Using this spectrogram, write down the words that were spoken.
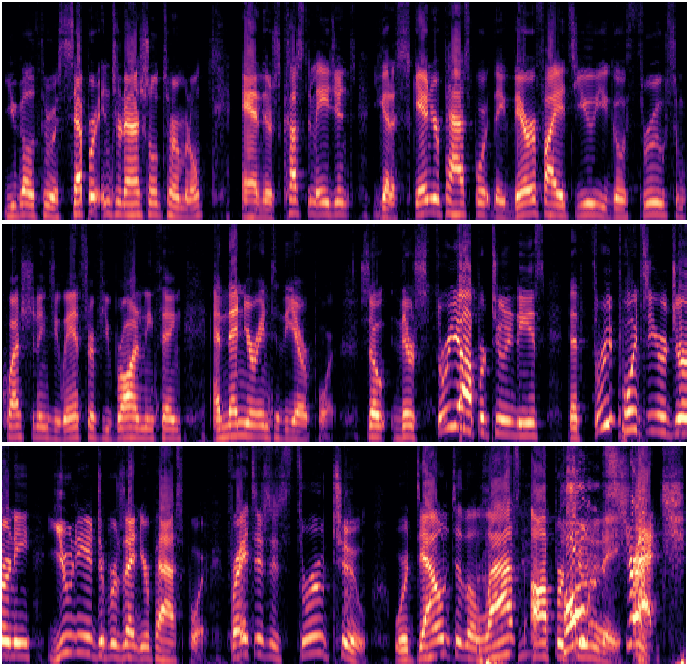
you go through a separate international terminal and there's custom agents. You got to scan your passport, they verify it's you, you go through some questionings, you answer if you brought anything, and then you're into the airport. So there's three opportunities that three points of your journey you needed to present your passport. Francis is through two. We're down to the last home opportunity. stretch.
